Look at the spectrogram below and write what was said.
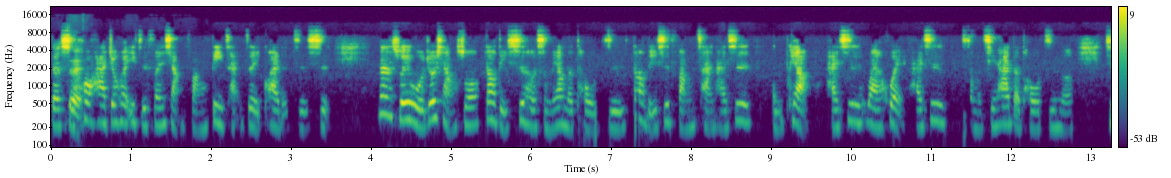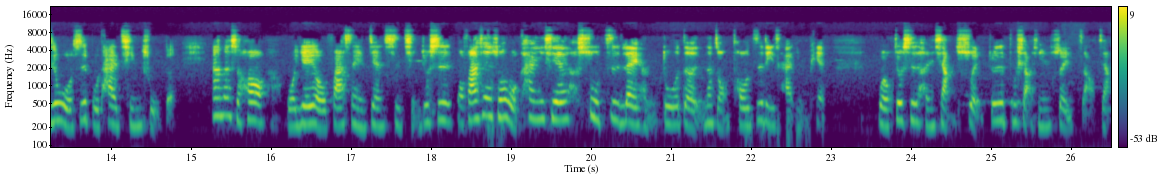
的时候，他就会一直分享房地产这一块的知识。那所以我就想说，到底适合什么样的投资？到底是房产还是股票，还是外汇，还是什么其他的投资呢？其实我是不太清楚的。那那时候我也有发生一件事情，就是我发现说，我看一些数字类很多的那种投资理财影片，我就是很想睡，就是不小心睡着这样。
